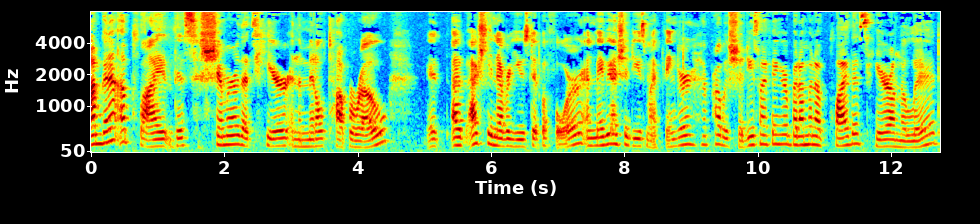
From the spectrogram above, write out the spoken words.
I'm gonna apply this shimmer that's here in the middle top row. It, I've actually never used it before and maybe I should use my finger. I probably should use my finger, but I'm gonna apply this here on the lid.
